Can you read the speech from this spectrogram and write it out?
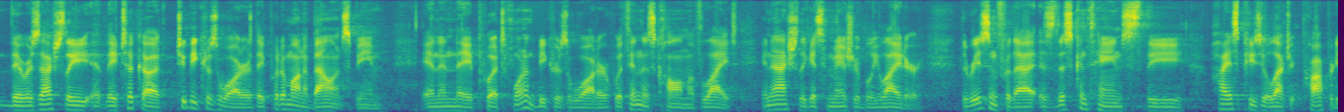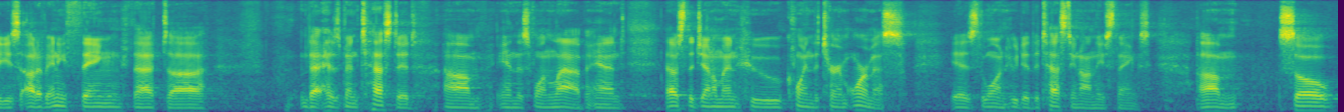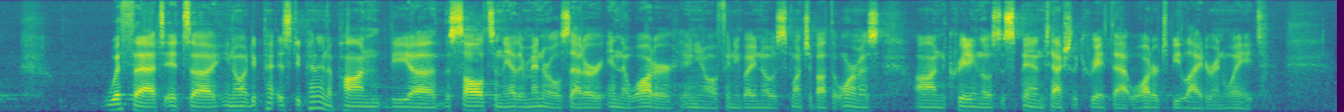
there was actually, they took uh, two beakers of water, they put them on a balance beam, and then they put one of the beakers of water within this column of light, and it actually gets measurably lighter. The reason for that is this contains the highest piezoelectric properties out of anything that, uh, that has been tested um, in this one lab, and that was the gentleman who coined the term ORMUS, is the one who did the testing on these things. Um, so with that, it, uh, you know, it dep it's dependent upon the, uh, the salts and the other minerals that are in the water. And, you know, if anybody knows much about the ORMUS, on creating those to spin to actually create that water to be lighter in weight.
